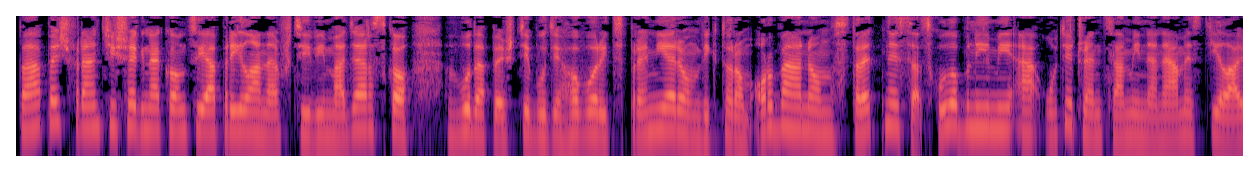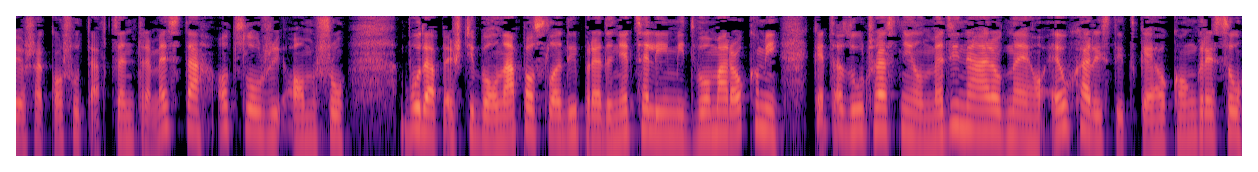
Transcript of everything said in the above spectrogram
Pápež František na konci apríla navštívi Maďarsko. V Budapešti bude hovoriť s premiérom Viktorom Orbánom, stretne sa s chudobnými a utečencami na námestí Lajoša Košuta v centre mesta, odslúži omšu. V Budapešti bol naposledy pred necelými dvoma rokmi, keď sa zúčastnil Medzinárodného eucharistického kongresu.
